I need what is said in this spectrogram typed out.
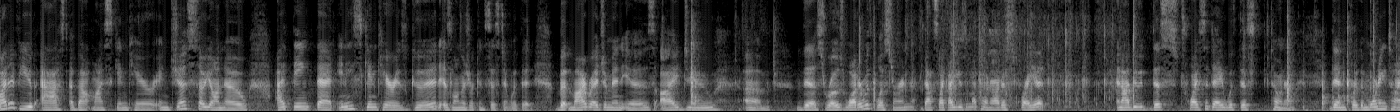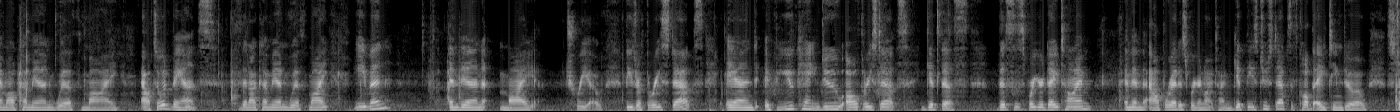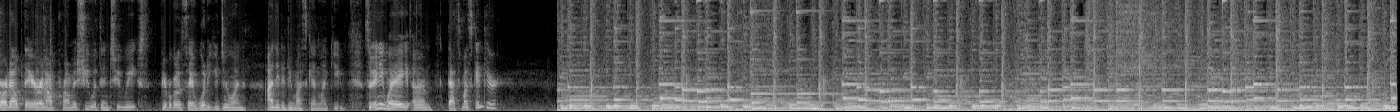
quite a few have asked about my skincare, and just so y'all know, I think that any skincare is good as long as you're consistent with it. But my regimen is I do um, this rose water with glycerin. That's like I use in my toner. I just spray it, and I do this twice a day with this toner. Then for the morning time, I'll come in with my Alto Advance. Then I come in with my Even, and then my Trio. These are three steps, and if you can't do all three steps, get this. This is for your daytime, and then the Alpha is for your nighttime. Get these two steps. It's called the A-Team Duo. Start out there, and I promise you within two weeks, people are going to say, what are you doing? I need to do my skin like you. So anyway, um, that's my skincare.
